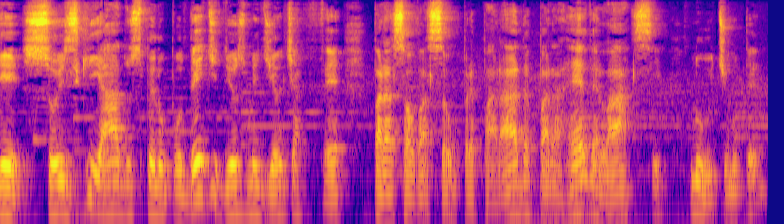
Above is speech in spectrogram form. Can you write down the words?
que sois guiados pelo poder de Deus mediante a fé para a salvação preparada para revelar-se no último tempo.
